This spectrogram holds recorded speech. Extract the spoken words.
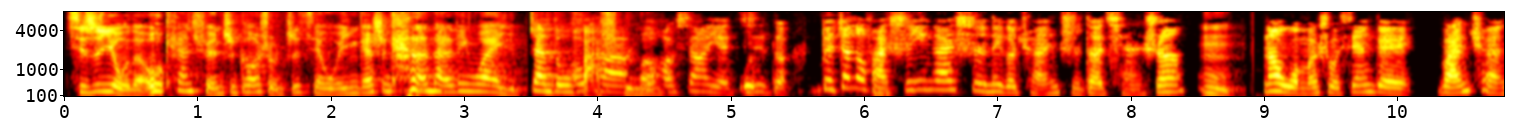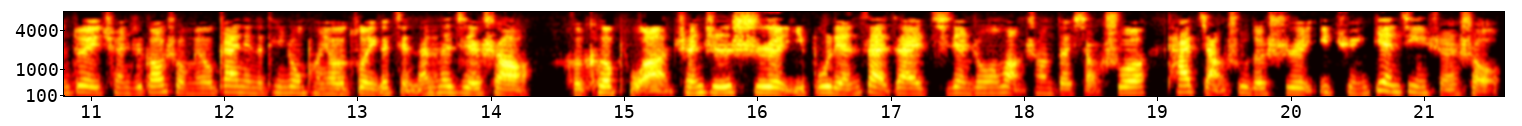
其实有的，我看《全职高手》之前，我应该是看了他另外一部《战斗法师》OK，我？好像也记得，对，战斗法师应该是那个全职的前身。嗯那我们首先给完全对全职高手没有概念的听众朋友做一个简单的介绍和科普啊。全职是一部连载在起点中文网上的小说，它讲述的是一群电竞选手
